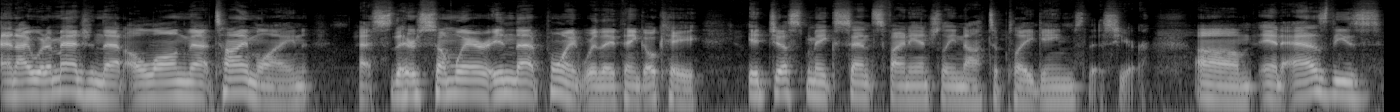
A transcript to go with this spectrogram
and I would imagine that along that timeline, there's somewhere in that point where they think, okay, it just makes sense financially not to play games this year. Um, and as these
